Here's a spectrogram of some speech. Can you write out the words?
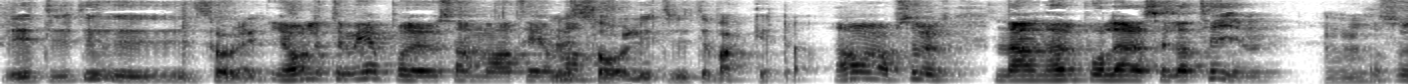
Det är lite, lite sorgligt. Jag håller lite med på samma Det tema. är sorgligt, lite vackert. Då. Ja, absolut. När han höll på att lära sig latin. Mm. Och så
